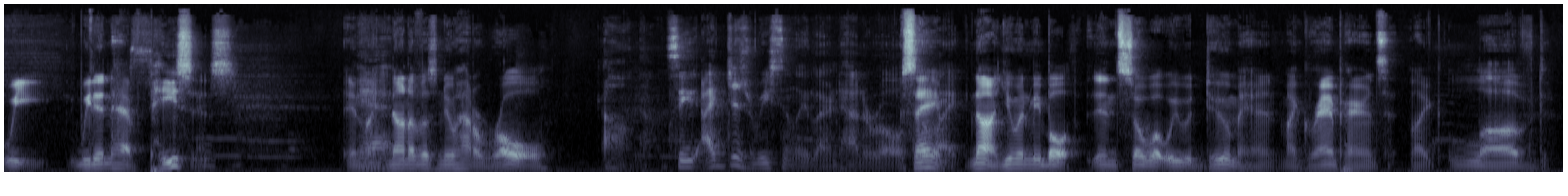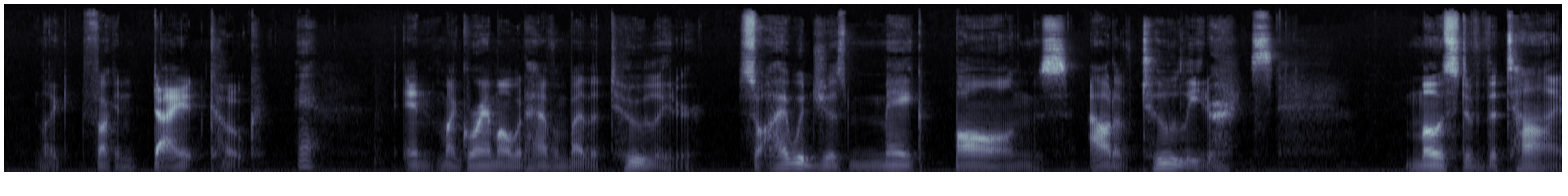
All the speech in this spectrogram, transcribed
we we didn't have pieces, and Yeah. like none of us knew how to roll. Oh no! See, I just recently learned how to roll. so, Same. Like, no, you and me both. And so what we would do, man, my grandparents like loved fucking diet coke. Yeah. And my grandma would have them by the 2 liter. So I would just make bongs out of 2 liters most of the time.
